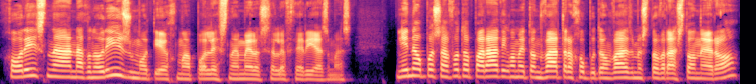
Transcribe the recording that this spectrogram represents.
χωρίς να αναγνωρίζουμε ότι έχουμε απολέσει ένα μέρος της ελευθερίας μας. Είναι όπως αυτό το παράδειγμα με τον βάτραχο που τον βάζουμε στο βραστό νερό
